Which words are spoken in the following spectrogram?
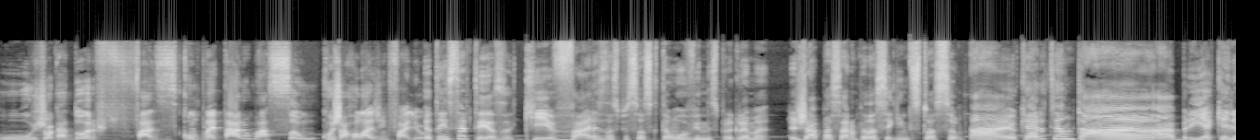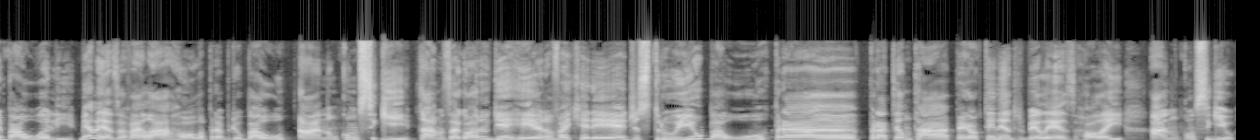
o jogador faz, completar uma ação cuja rolagem falhou? Eu tenho certeza que várias das pessoas que estão ouvindo esse programa já passaram pela seguinte situação. Ah, eu quero tentar abrir aquele baú ali. Beleza, vai lá, rola pra abrir o baú. Ah, não consegui. Tá, mas agora o guerreiro vai querer destruir o baú pra, pra tentar pegar o que tem dentro. Beleza, rola aí. Ah, não conseguiu.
